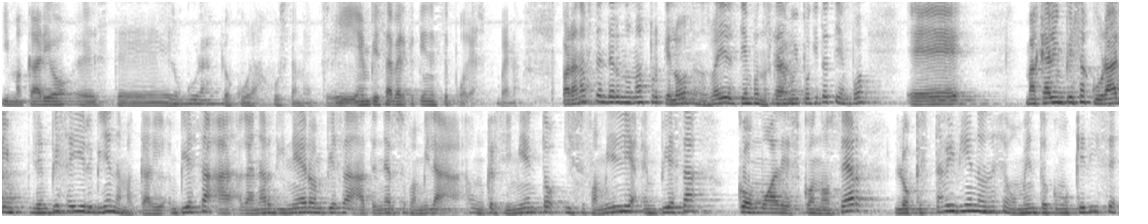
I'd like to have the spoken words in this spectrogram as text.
y Macario este locura locura justamente y empieza a ver que tiene este poder bueno para no extendernos más porque luego se nos va a ir el tiempo nos queda muy poquito tiempo eh, Macario empieza a curar y le empieza a ir bien a Macario empieza a ganar dinero empieza a tener su familia un crecimiento y su familia empieza como a desconocer lo que está viviendo en ese momento, como que dice,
